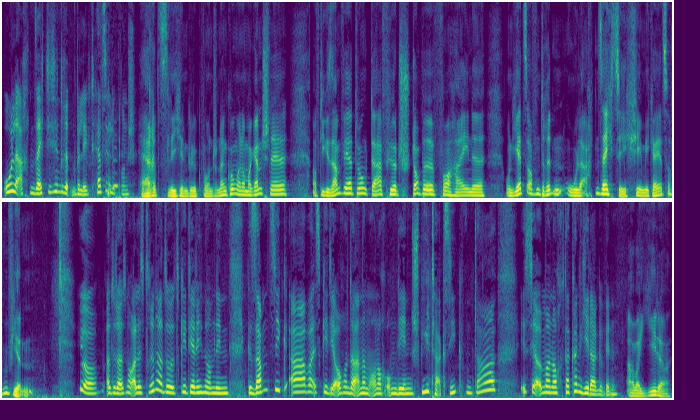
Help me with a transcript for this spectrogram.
Ole 68 den dritten belegt. Herzlichen Glückwunsch. Herzlichen Glückwunsch. Und dann gucken wir nochmal ganz schnell auf die Gesamtwertung. Da führt Stoppe vor Heine und jetzt auf dem dritten Ole 68. Chemiker jetzt auf dem vierten. Ja, also da ist noch alles drin. Also es geht ja nicht nur um den Gesamtsieg, aber es geht ja auch unter anderem auch noch um den Spieltagssieg. Und da ist ja immer noch, da kann jeder gewinnen. Aber jeder,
